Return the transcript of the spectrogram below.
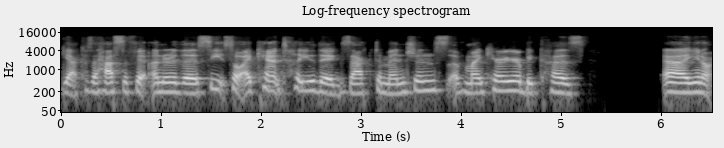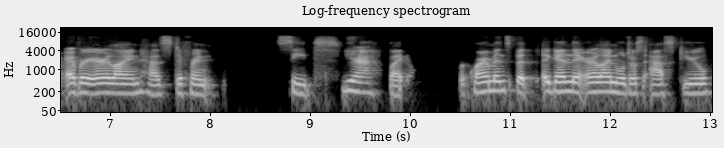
yeah, because it has to fit under the seat. So I can't tell you the exact dimensions of my carrier because uh, you know, every airline has different seats. Yeah. Like requirements. But again, the airline will just ask you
